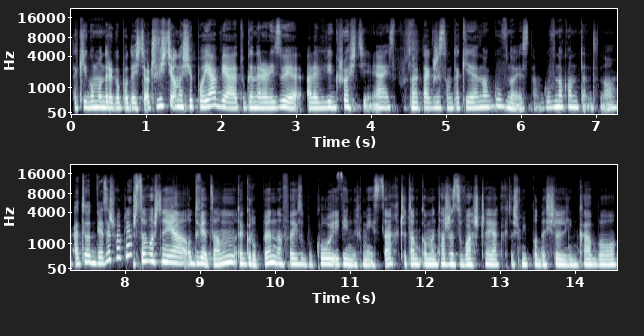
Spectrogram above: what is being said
takiego mądrego podejścia. Oczywiście ono się pojawia, ja tu generalizuję, ale w większości nie? jest po prostu tak. tak, że są takie, no gówno jest tam, gówno content. No. A ty odwiedzasz w ogóle? Co właśnie ja odwiedzam te grupy na Facebooku i w innych miejscach. Czytam komentarze, zwłaszcza jak ktoś mi podeśle linka, bo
